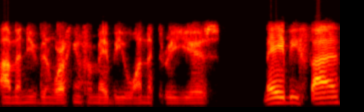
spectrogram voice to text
um, and you've been working for maybe one to three years, maybe five,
